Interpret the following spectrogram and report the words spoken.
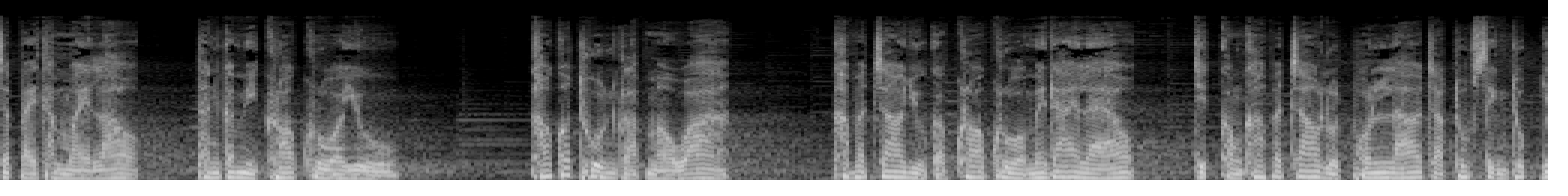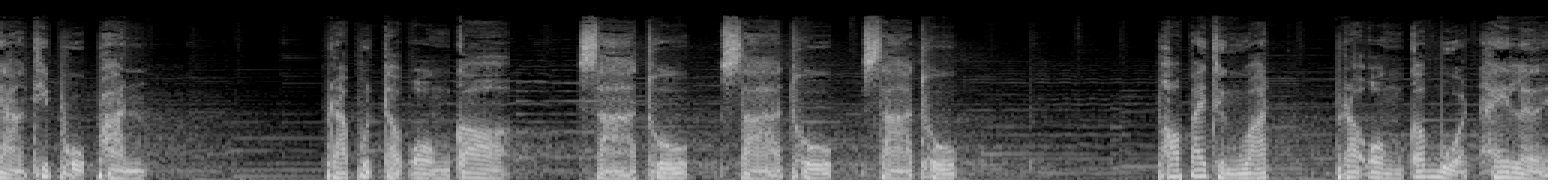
จะไปทำไมเล่า ท่านก็มีครอบครัวอยู่ เขาก็ทูลกลับมาว่า ข้าพเจ้าอยู่กับครอบครัวไม่ได้แล้ว จิตของข้าพเจ้าหลุดพ้นแล้วจากทุกสิ่งทุกอย่างที่ผูกพัน พระพุทธองค์ก็ สาธุ สาธุ สาธุ พอไปถึงวัด พระองค์ก็บวชให้เลย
